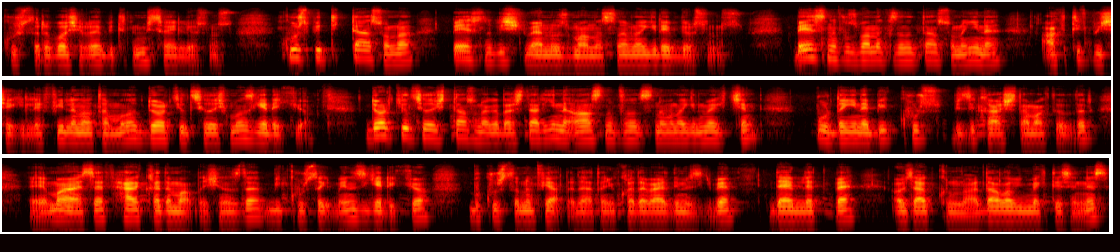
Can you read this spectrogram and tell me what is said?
kursları başarılı bitirmiş sayılıyorsunuz. Kurs bittikten sonra B sınıf iş güvenliği uzmanlığı sınavına girebiliyorsunuz. B sınıf uzmanlığı kazandıktan sonra yine aktif bir şekilde fiilen atamalı 4 yıl çalışmanız gerekiyor. 4 yıl çalıştıktan sonra arkadaşlar yine A sınıfı sınavına girmek için Burada yine bir kurs bizi karşılamaktadır. E, maalesef her kademe atlayışınızda bir kursa gitmeniz gerekiyor. Bu kursların fiyatları zaten yukarıda verdiğimiz gibi devlet ve özel kurumlarda alabilmektesiniz.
